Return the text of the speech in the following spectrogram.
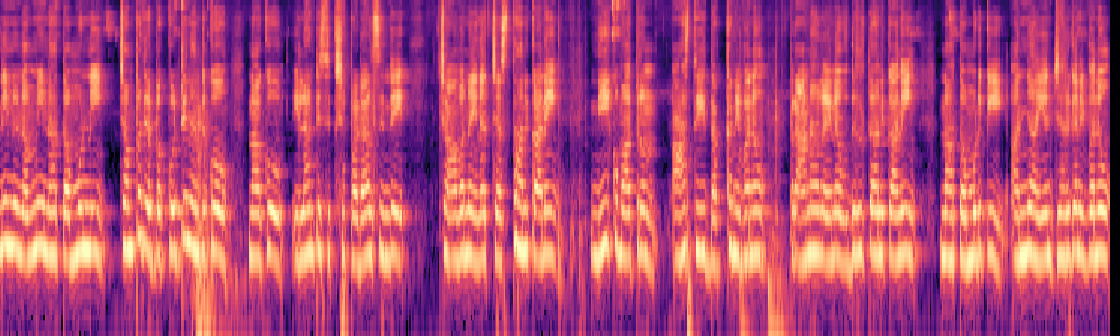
నిన్ను నమ్మి నా తమ్ముణ్ణి చంపదెబ్బ కొట్టినందుకో నాకు ఇలాంటి శిక్ష పడాల్సిందే. చావనైనా చేస్తాను కానీ నీకు మాత్రం ఆస్తి దక్కనివ్వను. ప్రాణాలైనా వదులుతాను కానీ నా తమ్ముడికి అన్యాయం జరగనివ్వను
